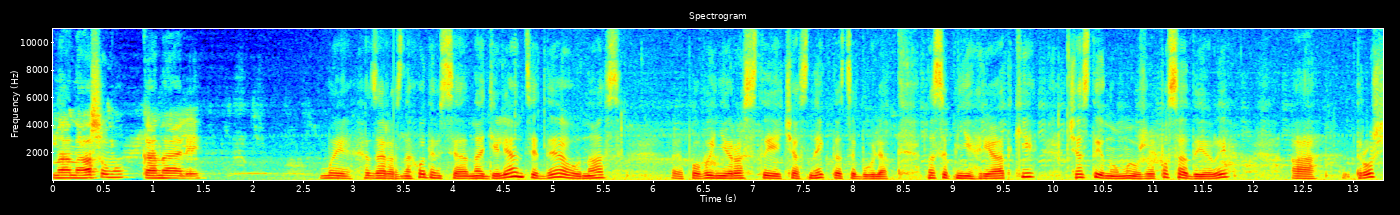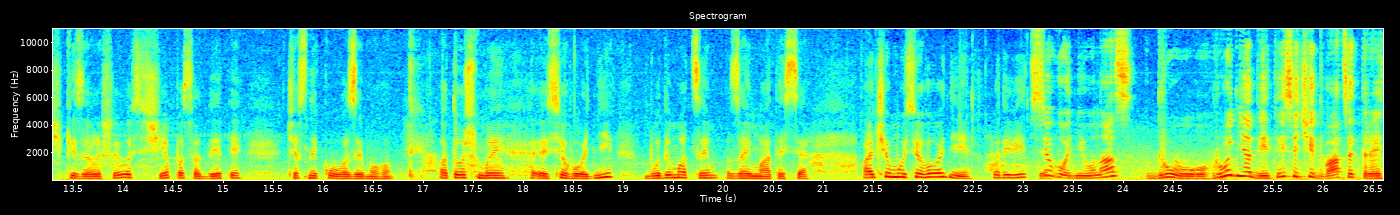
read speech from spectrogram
на нашому каналі. Ми зараз знаходимося на ділянці, де у нас е, повинні рости часник та цибуля. Насипні грядки. Частину ми вже посадили, а трошечки залишилось ще посадити часнику озимого. Отож, ми е, сьогодні будемо цим займатися. А чому сьогодні? Подивіться. Сьогодні у нас 2 грудня 2023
